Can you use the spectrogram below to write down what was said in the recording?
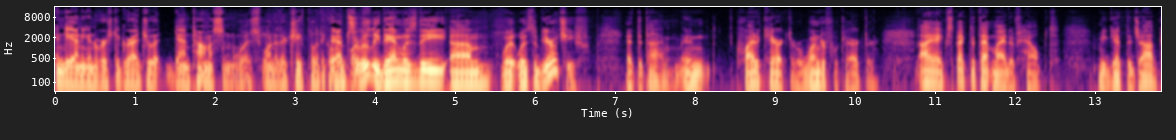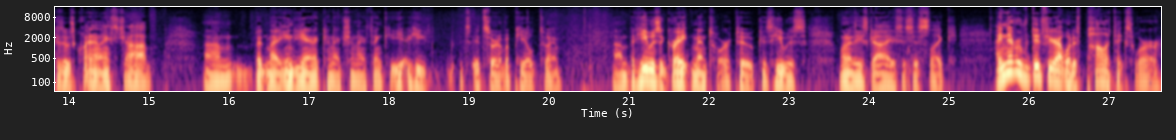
Indiana University graduate, Dan Thomasson, was one of their chief political. Yeah, absolutely, Dan was the um, was the bureau chief at the time, and quite a character, a wonderful character. I expect that that might have helped me get the job because it was quite a nice job. Um, but my Indiana connection, I think he, he it, it, sort of appealed to him. Um, but he was a great mentor too because he was one of these guys who's just like I never did figure out what his politics were,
